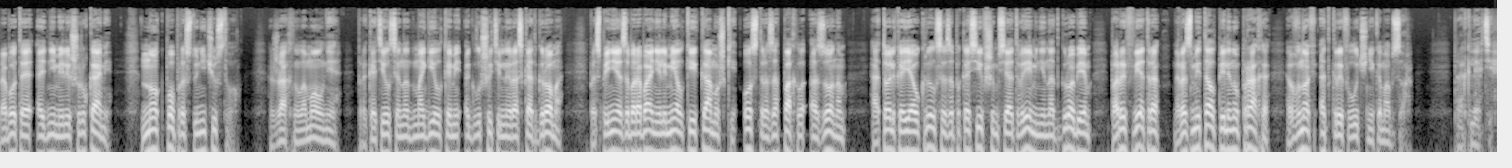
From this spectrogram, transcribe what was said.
работая одними лишь руками, ног попросту не чувствовал. Жахнула молния, прокатился над могилками оглушительный раскат грома, по спине забарабанили мелкие камушки, остро запахло озоном, а только я укрылся за покосившимся от времени надгробием, порыв ветра разметал пелену праха, вновь открыв лучникам обзор. Проклятие.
